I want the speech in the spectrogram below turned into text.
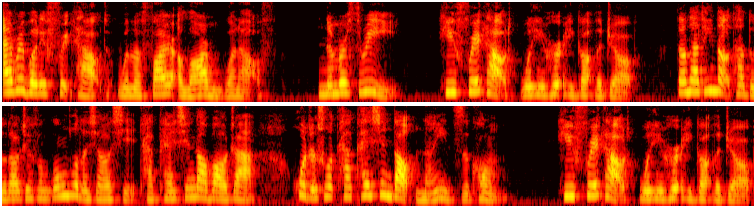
Everybody freaked out when the fire alarm went off. Number three, he freaked out when he heard he got the job. 当他听到他得到这份工作的消息，他开心到爆炸，或者说他开心到难以自控。He freaked out when he heard he got the job.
